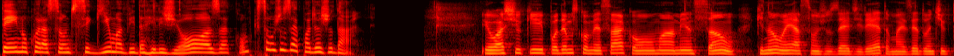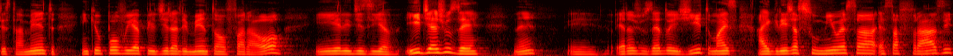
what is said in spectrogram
têm no coração de seguir uma vida religiosa, como que São José pode ajudar? Eu acho que podemos começar com uma menção que não é a São José direta, mas é do Antigo Testamento, em que o povo ia pedir alimento ao faraó e ele dizia: "Ide a José", né? Era José do Egito, mas a igreja assumiu essa, essa frase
